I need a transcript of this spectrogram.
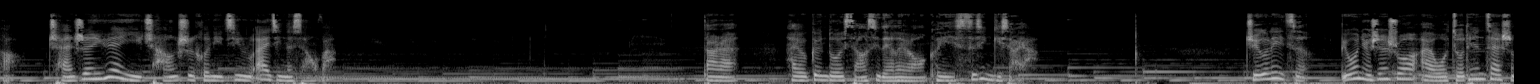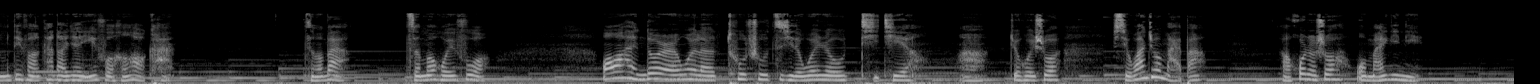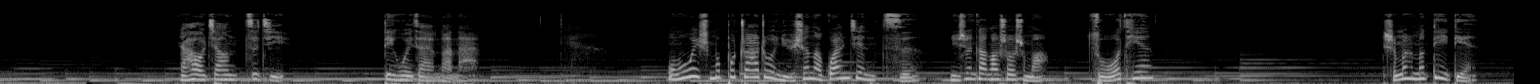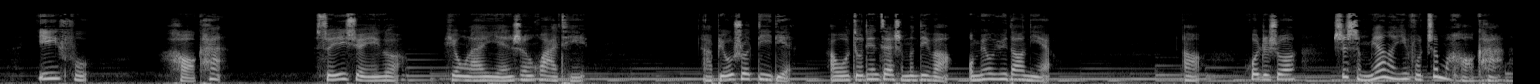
啊，产生愿意尝试和你进入爱情的想法。当然，还有更多详细的内容可以私信给小雅。举个例子，比如女生说：“哎，我昨天在什么地方看到一件衣服很好看。”怎么办？怎么回复？往往很多人为了突出自己的温柔体贴，啊，就会说。喜欢就买吧，啊，或者说我买给你，然后将自己定位在暖男。我们为什么不抓住女生的关键词？女生刚刚说什么？昨天，什么什么地点，衣服好看，随意选一个用来延伸话题。啊，比如说地点啊，我昨天在什么地方？我没有遇到你。啊，或者说是什么样的衣服这么好看？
